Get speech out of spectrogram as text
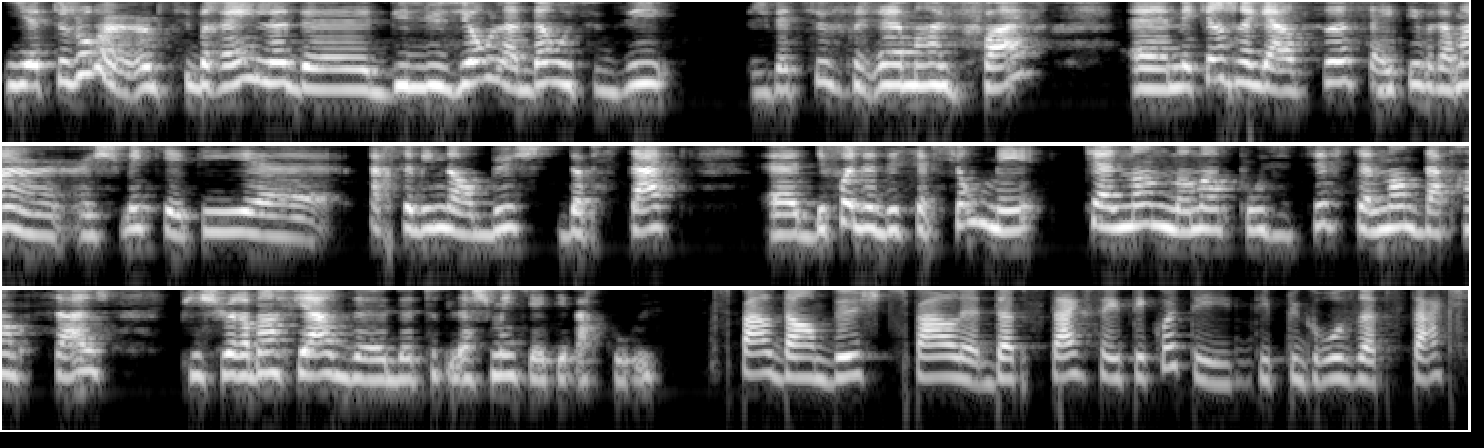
il y a toujours un, petit brin là, d'illusion là-dedans où tu te dis, je vais-tu vraiment le faire? Euh, mais quand je regarde ça, ça a été vraiment un, chemin qui a été euh, parsemé d'embûches, d'obstacles, euh, des fois de déceptions, mais tellement de moments positifs, tellement d'apprentissage. Puis je suis vraiment fière de, tout le chemin qui a été parcouru. Tu parles d'embûches, tu parles d'obstacles. Ça a été quoi tes, plus gros obstacles?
